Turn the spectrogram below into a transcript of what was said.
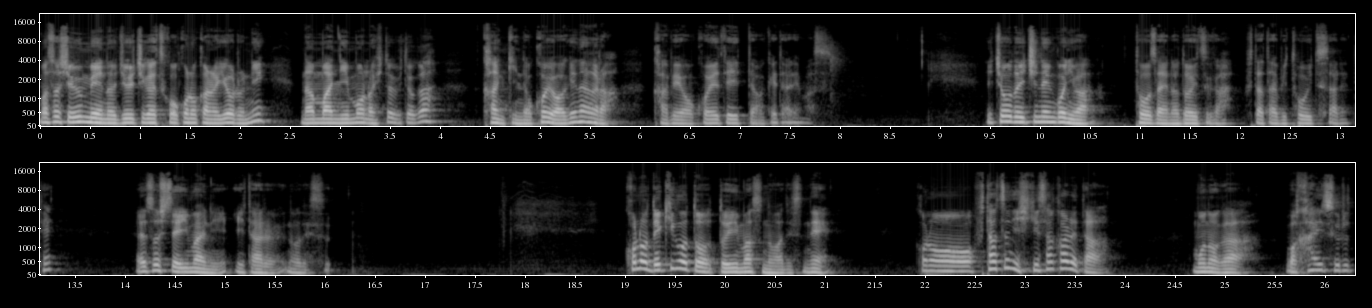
まあ、そして運命の11月9日の夜に何万人もの人々が歓喜の声を上げながら壁を越えていったわけであります。ちょうど1年後には東西のドイツが再び統一されて、そして今に至るのです。この出来事といいますのはですね、この2つに引き裂かれたものが和解する。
